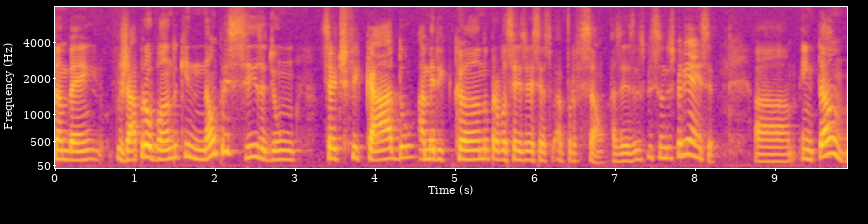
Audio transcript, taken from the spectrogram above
também já provando que não precisa de um certificado americano para você exercer a profissão. Às vezes eles precisam de experiência. Uh, então,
